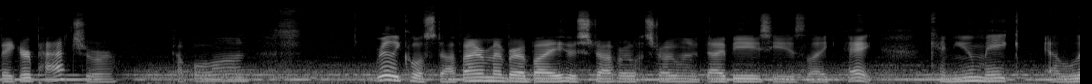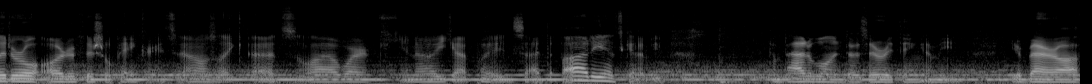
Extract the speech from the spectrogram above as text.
bigger patch or a couple on. Really cool stuff. I remember a buddy who's struggling with diabetes. He's like, "Hey, can you make a literal artificial pancreas?" And I was like, "That's a lot of work. You know, you gotta put it inside the body. It's gotta be compatible and does everything. I mean, you're better off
